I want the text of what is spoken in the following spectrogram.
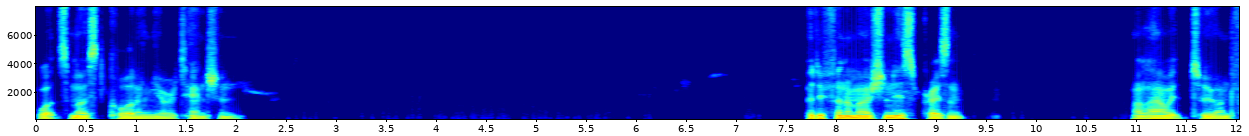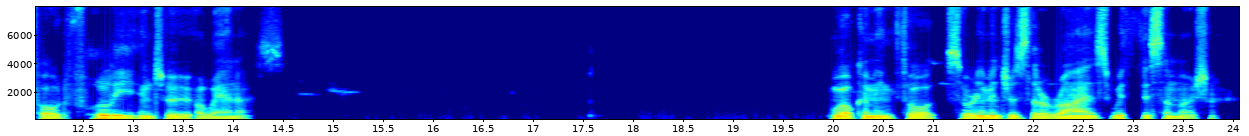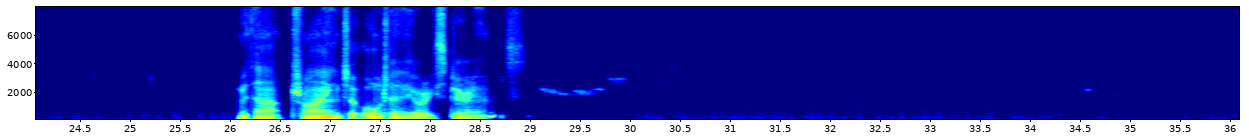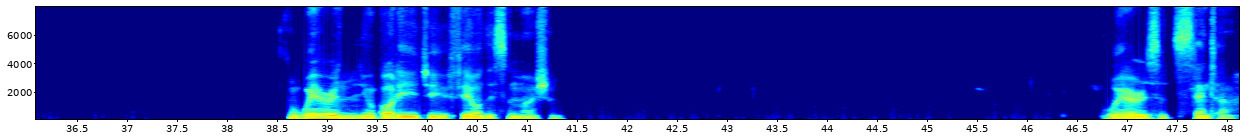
what's most calling your attention. But if an emotion is present, allow it to unfold fully into awareness. Welcoming thoughts or images that arise with this emotion without trying to alter your experience. Where in your body do you feel this emotion? Where is its center?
